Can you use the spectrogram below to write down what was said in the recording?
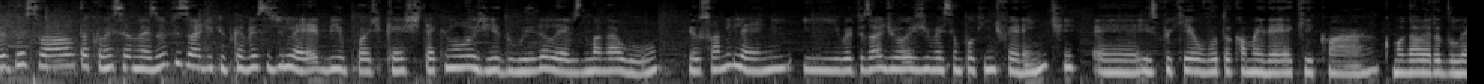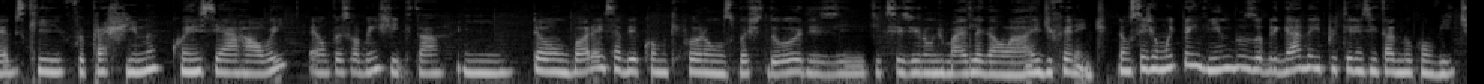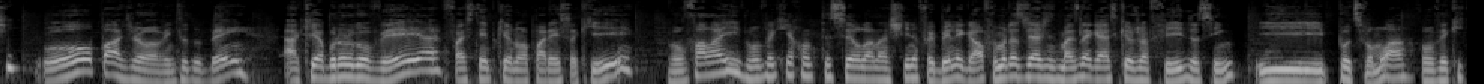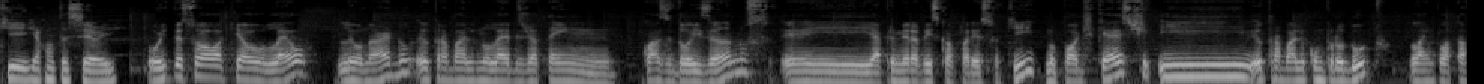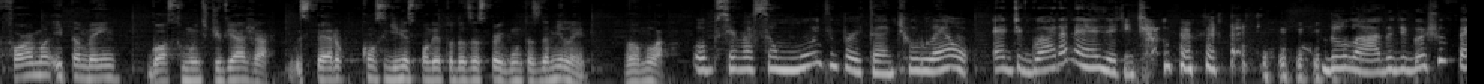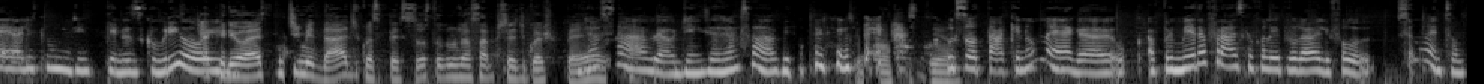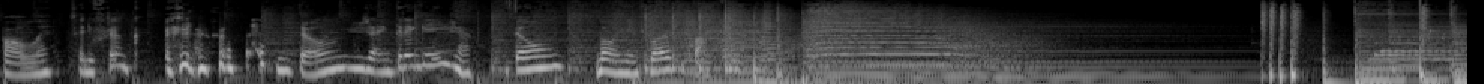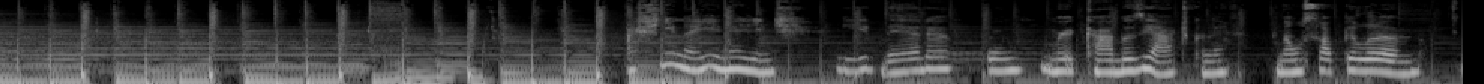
oi pessoal, tá começando mais um episódio aqui do Cabeça de Lab, o podcast de tecnologia do Luiza Leves do Magalu. Eu sou a Milene e o episódio de hoje vai ser um pouquinho diferente. É, isso porque eu vou trocar uma ideia aqui com, a, com uma galera do Labs que foi pra China conhecer a Huawei. É um pessoal bem chique, tá? E, então, bora aí saber como que foram os bastidores e o que, que vocês viram de mais legal lá e diferente. Então sejam muito bem-vindos, obrigada aí por terem aceitado meu convite. Opa, jovem, tudo bem? Aqui é Bruno Gouveia, faz tempo que eu não apareço aqui. Vamos falar aí, vamos ver o que aconteceu lá na China. Foi bem legal, foi uma das viagens mais legais que eu já fiz, assim. E, putz, vamos lá, vamos ver o que, que aconteceu aí. Oi, pessoal, aqui é o Léo, Leonardo. Eu trabalho no Labs já tem quase dois anos e é a primeira vez que eu apareço aqui no podcast e eu trabalho com produto lá em plataforma e também gosto muito de viajar. Espero conseguir responder todas as perguntas da Milene. Vamos lá. Observação muito importante. O Léo é de Guaranésia, gente. Do lado de Guaxupé. Olha que um dia que nos descobriu hoje. Já criou essa intimidade com as pessoas, todo mundo já sabe que você é de Guaxupé. Já sabe, a audiência já sabe. o sotaque não nega. A primeira frase que eu falei pro Léo, ele falou, você não é de São Paulo, né? Você é de Franca? então, já entreguei já. Então, bom, gente, bora pro papo. Aí, né, gente, lidera o mercado asiático, né? Não só pela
